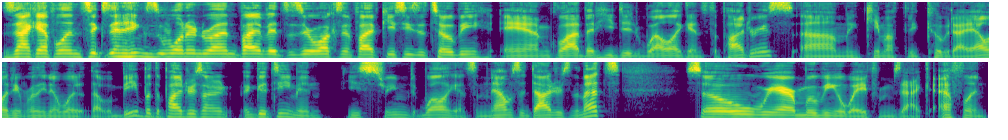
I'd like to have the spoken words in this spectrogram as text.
Zach Eflin, six innings, one and run, five hits, zero walks, and five Ks. He's a Toby, and I'm glad that he did well against the Padres. Um, he came off the COVID IL. I didn't really know what that would be, but the Padres aren't a good team, and he streamed well against them. Now it's the Dodgers and the Mets. So we are moving away from Zach Eflin.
